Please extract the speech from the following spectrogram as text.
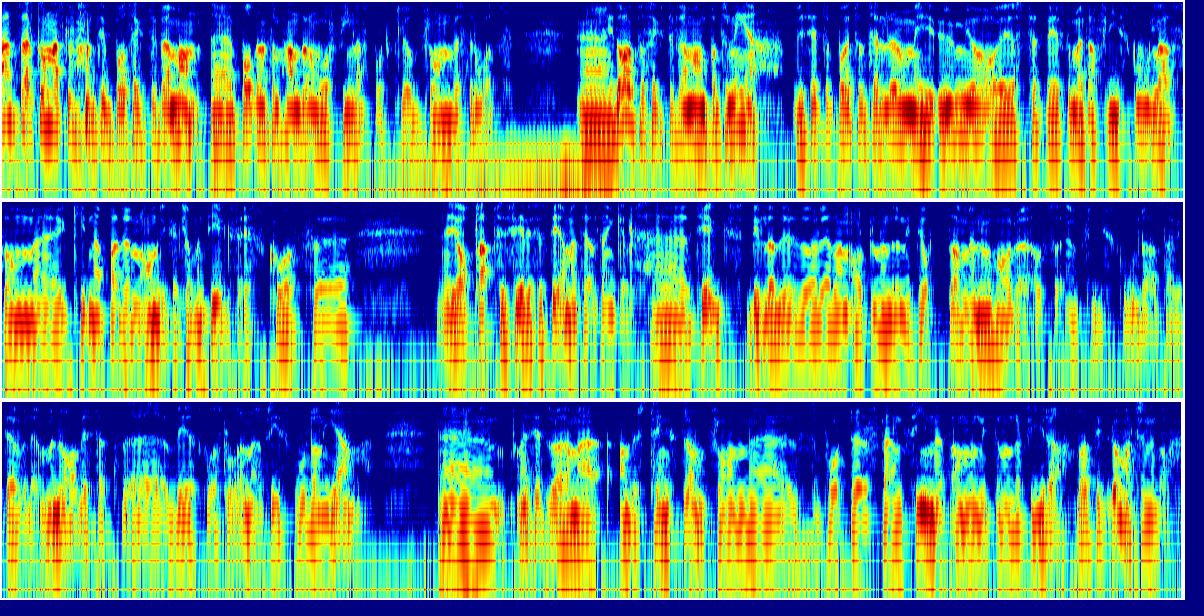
Varmt välkomna ska vara till På 65an. Eh, podden som handlar om vår fina sportklubb från Västerås. Eh, idag är På 65an på turné. Vi sitter på ett hotellrum i Umeå och har just sett VSK möta en friskola som eh, kidnappar den anrika klubben Tegs SKs Ja, plats i seriesystemet helt enkelt. Tegs bildade då redan 1898 men nu har alltså en friskola tagit över det. Men nu har vi sett VSK slå den här friskolan igen. Eh, jag sitter då här med Anders Tengström från eh, supporterfanzinet anno 1904. Vad tyckte du om matchen idag?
